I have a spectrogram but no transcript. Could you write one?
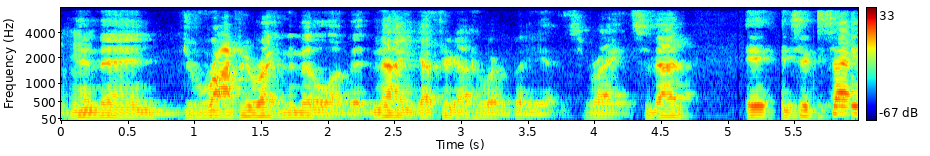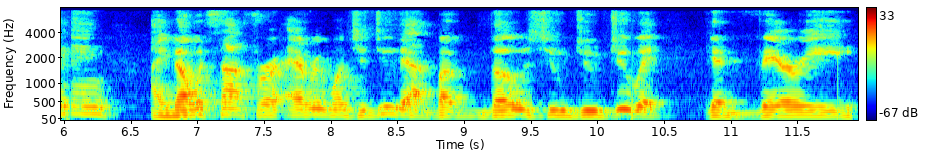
Mhm. And then drop you right in the middle of it. Now you got to figure out who everybody is, right? So that it, it's exciting. I know it's not for everyone to do that, but those who do do it get very,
